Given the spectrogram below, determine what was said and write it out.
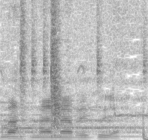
Inilah nener itu ya.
